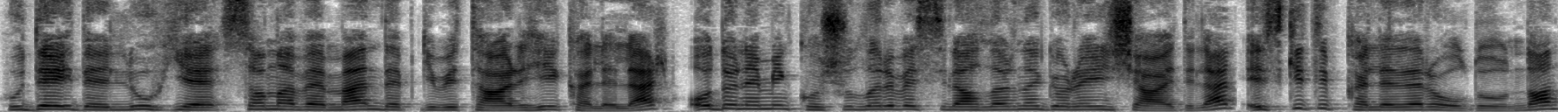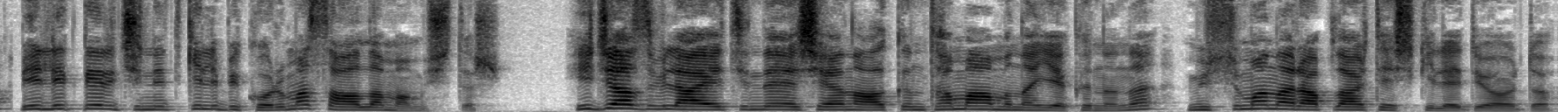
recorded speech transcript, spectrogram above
Hudeyde, Luhye, Sana ve Mendeb gibi tarihi kaleler, o dönemin koşulları ve silahlarına göre inşa edilen eski tip kaleler olduğundan birlikler için etkili bir koruma sağlamamıştır. Hicaz vilayetinde yaşayan halkın tamamına yakınını Müslüman Araplar teşkil ediyordu.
